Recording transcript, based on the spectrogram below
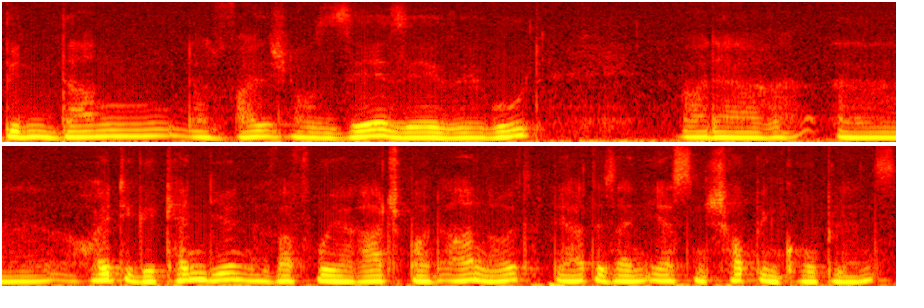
bin dann, das weiß ich noch sehr, sehr, sehr gut, war der äh, heutige Candian, das war früher Radsport Arnold, der hatte seinen ersten Shop in Koblenz.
